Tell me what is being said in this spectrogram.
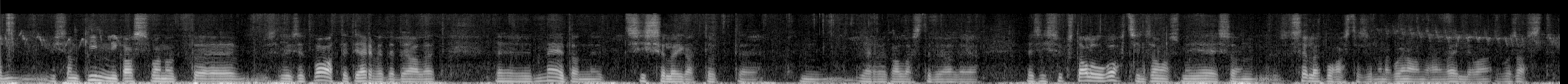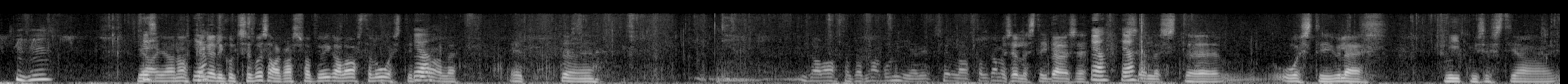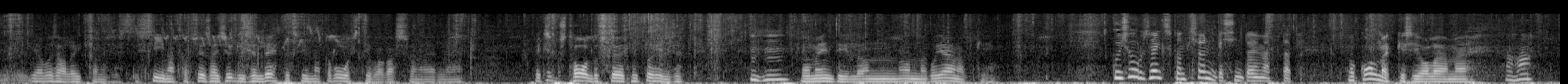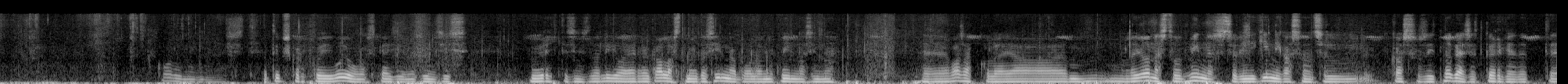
mis on kinni kasvanud, äh, sellised vaated järvede peale, et äh, need on nüüd sisse lõigatud äh, järvekallaste peale ja ja siis üks talukoht siinsamas meie ees on, selle puhastasime nagu enam-vähem välja võsast mm. -hmm ja siis..., ja noh, tegelikult see võsa kasvab ju igal aastal uuesti ja. peale, et igal aastal peab nagunii, aga sel aastal ka me sellest ei pääse, sellest äh, uuesti üle niitmisest ja, ja võsa lõikamisest, sest siin hakkab, see sai sügisel tehtud, siin hakkab uuesti juba kasvama jälle. eks niisugust hooldustööd nüüd põhiliselt mm -hmm. momendil on, on nagu jäänudki. kui suur seltskond see on, kes siin toimetab? no kolmekesi oleme. kolm inimest. et ükskord, kui ujumas käisime siin, siis ma üritasin seda Liivajärve kallast mööda sinnapoole nüüd minna sinna eh, vasakule ja mul ei õnnestunud minna, sest see oli nii kinni kasvanud, seal kasvasid nõgesed kõrged, et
